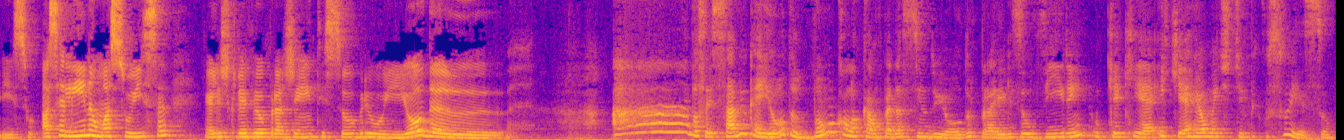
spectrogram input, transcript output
Isso. A Celina, uma suíça, ela escreveu pra gente sobre o yodel. Ah, vocês sabem o que é yodel? Vamos colocar um pedacinho do yodel para eles ouvirem o que, que é e que é realmente típico suíço.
